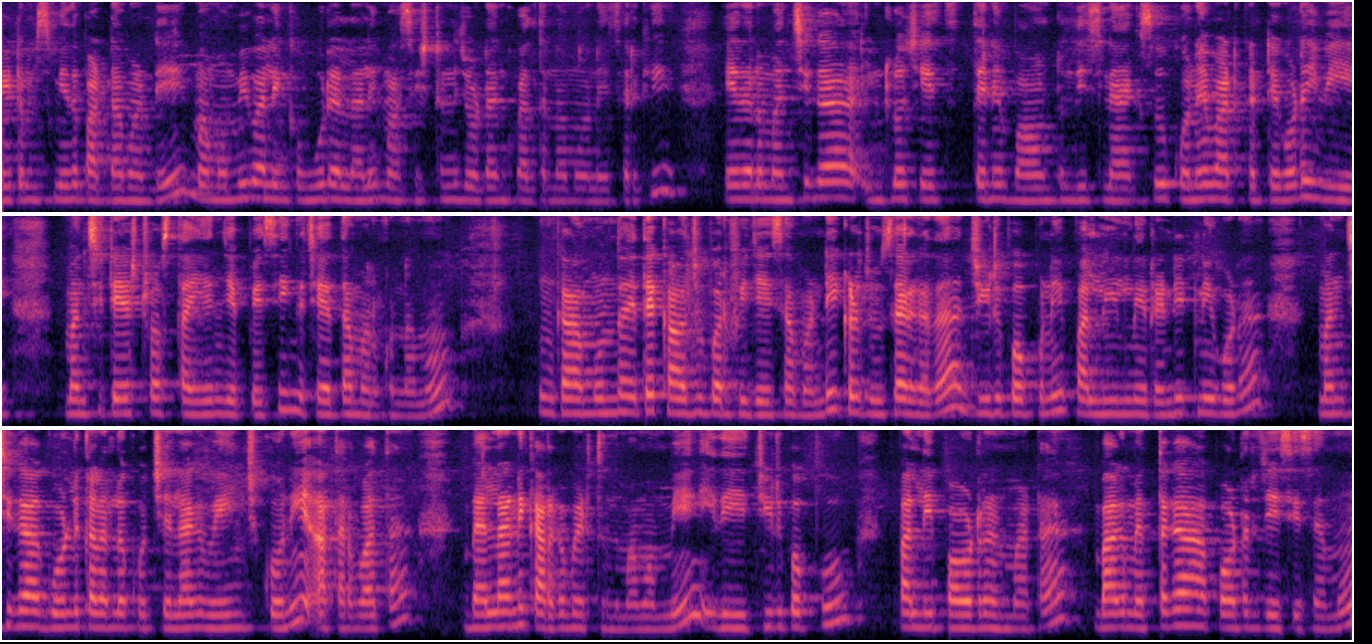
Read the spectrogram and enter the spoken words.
ఐటమ్స్ మీద పడ్డామండి. మా మమ్మీ వాళ్ళు ఇంకా ఊరు వెళ్ళాలి మా సిస్టర్ని చూడడానికి వెళ్తున్నాము అనేసరికి ఏదైనా మంచిగా ఇంట్లో చేస్తేనే బాగుంటుంది. స్నాక్స్ కొనే వాటికంటే కూడా ఇవి మంచి టేస్ట్ వస్తాయి అని చెప్పేసి ఇంక చేద్దాం అనుకున్నాము. ఇంకా ముందు అయితే కాజు బర్ఫీ చేసామండి ఇక్కడ చూసారు కదా జీడిపప్పుని పల్లీలని రెండింటిని కూడా మంచిగా గోల్డ్ కలర్లోకి వచ్చేలాగా వేయించుకొని ఆ తర్వాత బెల్లాన్ని కరగబెడుతుంది మా మమ్మీ. ఇది జీడిపప్పు పల్లీ పౌడర్ అనమాట బాగా మెత్తగా పౌడర్ చేసేసాము.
